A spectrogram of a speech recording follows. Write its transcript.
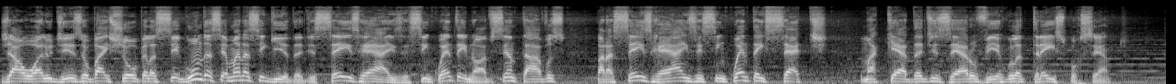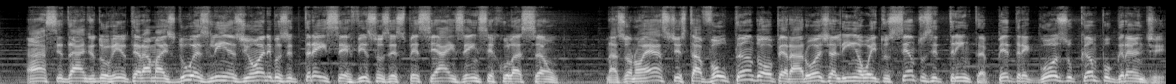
Já o óleo diesel baixou pela segunda semana seguida de R$ 6,59 para R$ 6,57, uma queda de 0,3%. A cidade do Rio terá mais duas linhas de ônibus e três serviços especiais em circulação. Na Zona Oeste está voltando a operar hoje a linha 830 Pedregoso Campo Grande.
